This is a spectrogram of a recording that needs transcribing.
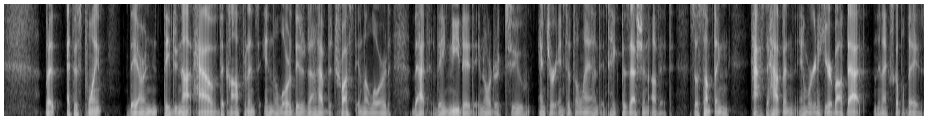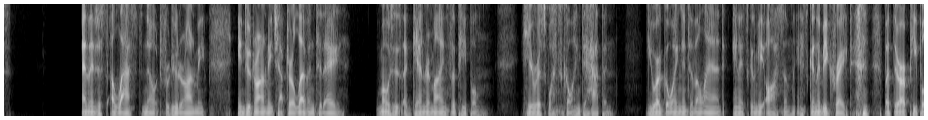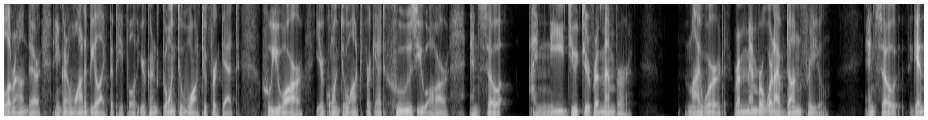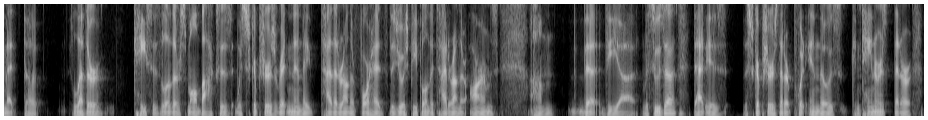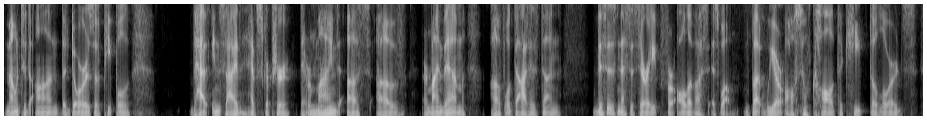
But at this point, they are they do not have the confidence in the Lord. They do not have the trust in the Lord that they needed in order to enter into the land and take possession of it. So something has to happen, and we're going to hear about that in the next couple days. And then just a last note for Deuteronomy. In Deuteronomy chapter 11 today, Moses again reminds the people here is what's going to happen. You are going into the land and it's going to be awesome. It's going to be great. but there are people around there and you're going to want to be like the people. You're going to want to forget who you are. You're going to want to forget whose you are. And so I need you to remember my word. Remember what I've done for you. And so again, that the leather cases, leather small boxes with scriptures written, and they tie that around their foreheads. The Jewish people, and they tie it around their arms. Um, the the uh, mezuzah that is the scriptures that are put in those containers that are mounted on the doors of people that have inside have scripture that remind us of remind them of what God has done. This is necessary for all of us as well. But we are also called to keep the Lord's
